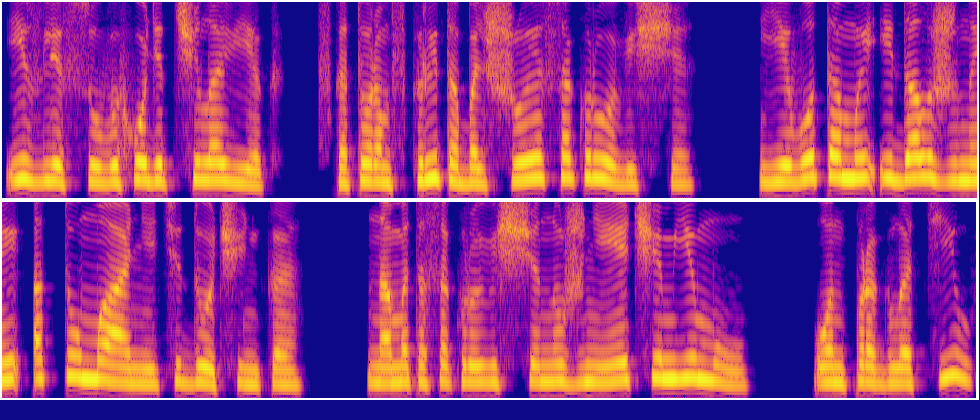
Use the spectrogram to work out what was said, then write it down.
из лесу выходит человек, в котором скрыто большое сокровище. Его-то мы и должны оттуманить, доченька. Нам это сокровище нужнее, чем ему. Он проглотил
